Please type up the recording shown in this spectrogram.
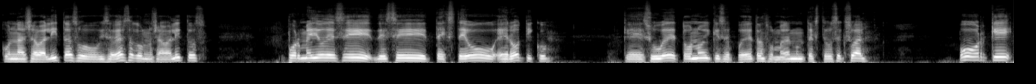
con las chavalitas o viceversa con los chavalitos por medio de ese, de ese texteo erótico que sube de tono y que se puede transformar en un texteo sexual. Porque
